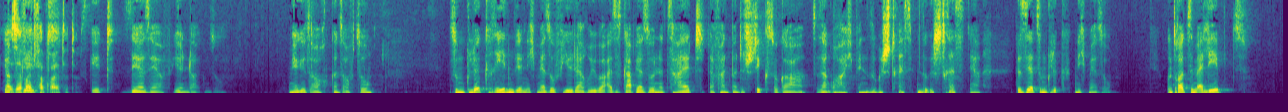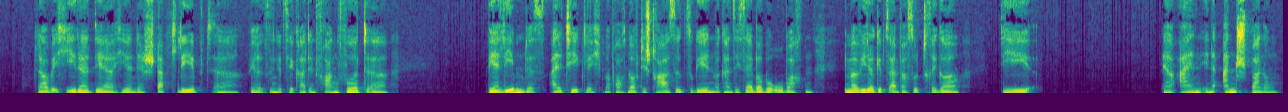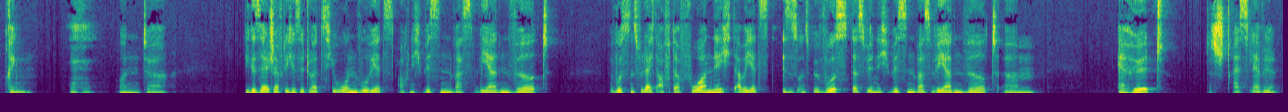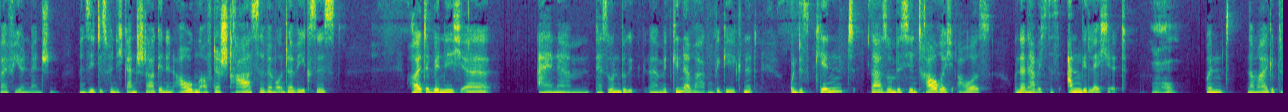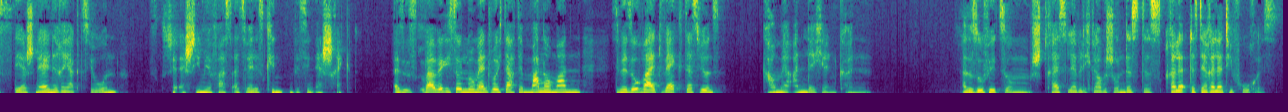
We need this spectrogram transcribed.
glaub, sehr weit geht, verbreitet? Es geht sehr, sehr vielen Leuten so. Mir geht's auch ganz oft so. Zum Glück reden wir nicht mehr so viel darüber. Also es gab ja so eine Zeit, da fand man das schick sogar, zu sagen, oh, ich bin so gestresst, ich bin so gestresst, ja. Das ist ja zum Glück nicht mehr so. Und trotzdem erlebt, glaube ich, jeder, der hier in der Stadt lebt, äh, wir sind jetzt hier gerade in Frankfurt, äh, wir erleben das alltäglich. Man braucht nur auf die Straße zu gehen, man kann sich selber beobachten. Immer wieder gibt es einfach so Trigger, die ja einen in eine Anspannung bringen. Mhm. Und äh, die gesellschaftliche Situation, wo wir jetzt auch nicht wissen, was werden wird. Wir wussten es vielleicht auch davor nicht, aber jetzt ist es uns bewusst, dass wir nicht wissen, was werden wird, ähm, erhöht das Stresslevel bei vielen Menschen. Man sieht es, finde ich, ganz stark in den Augen auf der Straße, wenn man unterwegs ist. Heute bin ich äh, einer Person äh, mit Kinderwagen begegnet und das Kind sah so ein bisschen traurig aus und dann habe ich das angelächelt. Mhm. Und normal gibt es sehr schnell eine Reaktion. Es erschien mir fast, als wäre das Kind ein bisschen erschreckt. Also es war wirklich so ein Moment, wo ich dachte, Mann, oh Mann, sind wir so weit weg, dass wir uns kaum mehr anlächeln können. Also so viel zum Stresslevel. Ich glaube schon, dass, das, dass der relativ hoch ist.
